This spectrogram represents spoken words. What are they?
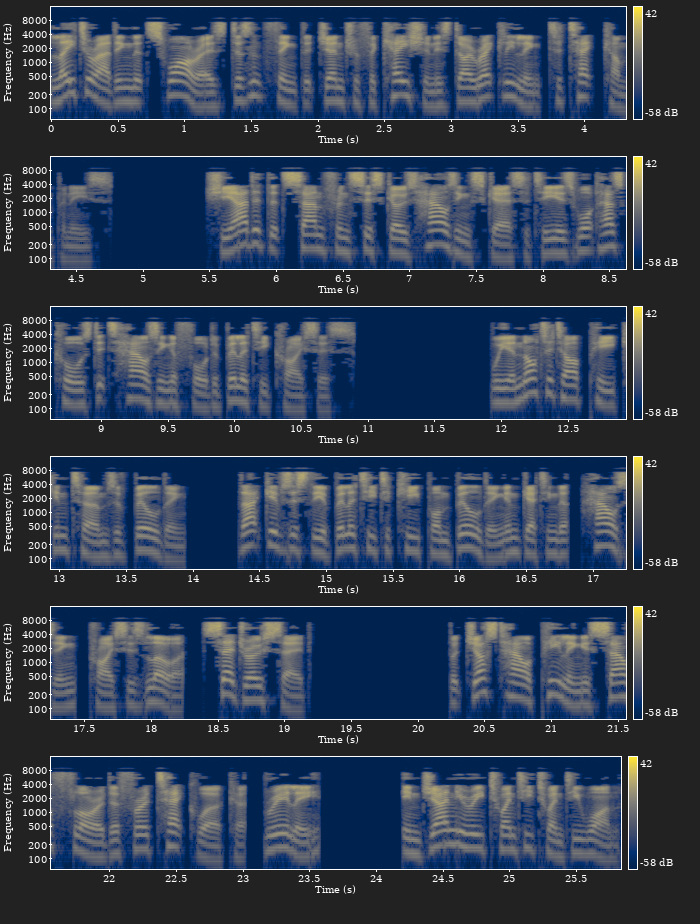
later adding that Suarez doesn't think that gentrification is directly linked to tech companies. She added that San Francisco's housing scarcity is what has caused its housing affordability crisis. We are not at our peak in terms of building. That gives us the ability to keep on building and getting the housing prices lower, Cedro said. But just how appealing is South Florida for a tech worker, really? In January 2021,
